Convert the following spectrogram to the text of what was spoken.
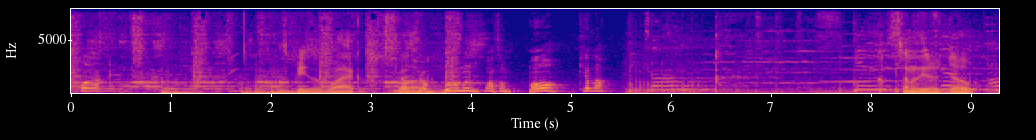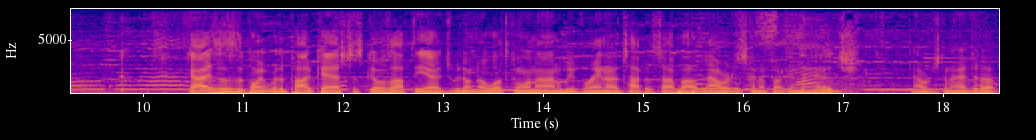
fuck? This piece is whack as Metro fuck. Boomin want some more killer? Some of these are dope. Guys, this is the point where the podcast just goes off the edge. We don't know what's going on. We've ran out of topics to talk about. Now we're just gonna fucking Hedge. Now we're just gonna hedge it up.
